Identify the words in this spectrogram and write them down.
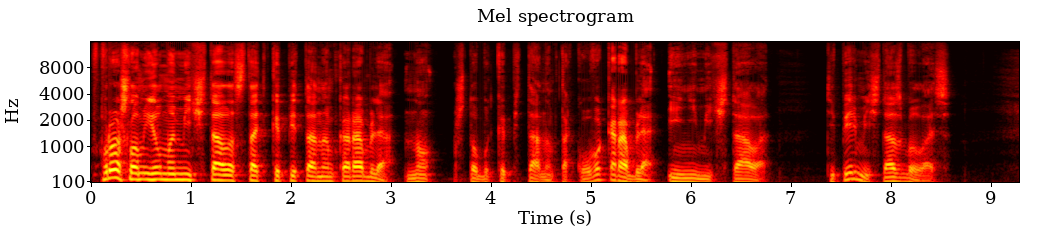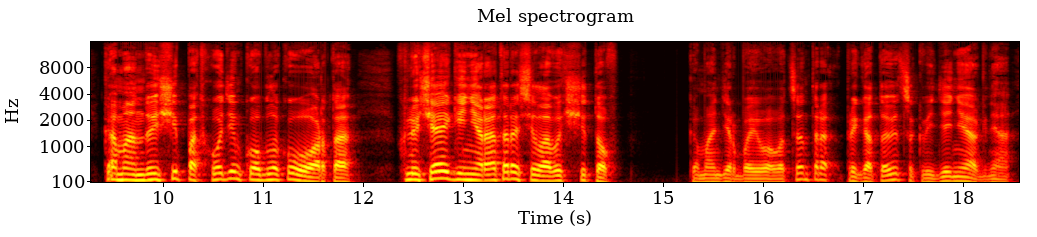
В прошлом Илма мечтала стать капитаном корабля, но чтобы капитаном такого корабля и не мечтала. Теперь мечта сбылась. «Командующий, подходим к облаку Орта, включая генераторы силовых щитов». Командир боевого центра приготовится к ведению огня.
